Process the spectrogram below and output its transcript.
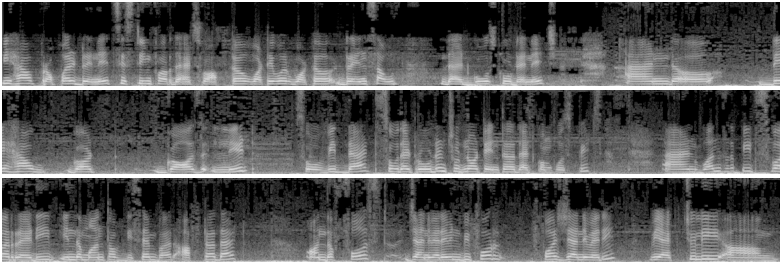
We have proper drainage system for that. So after whatever water drains out, that goes to drainage. And uh, they have got gauze lid. So with that, so that rodent should not enter that compost pits. And once the pits were ready in the month of December, after that, on the 1st January, I mean before 1st January, we actually um,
